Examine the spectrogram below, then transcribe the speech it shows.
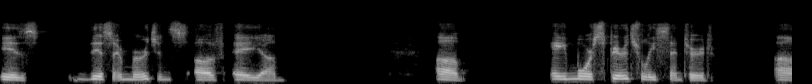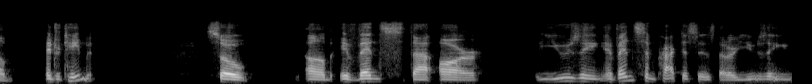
is this emergence of a um, uh, a more spiritually centered uh, entertainment. So um, events that are using events and practices that are using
